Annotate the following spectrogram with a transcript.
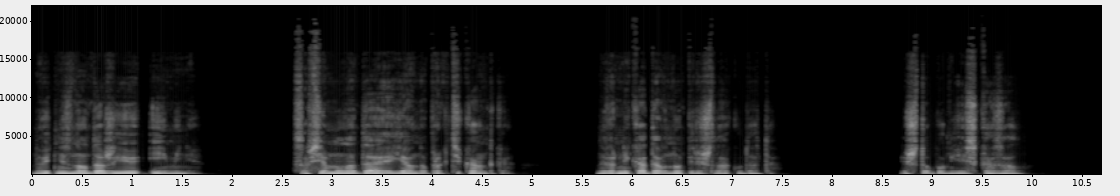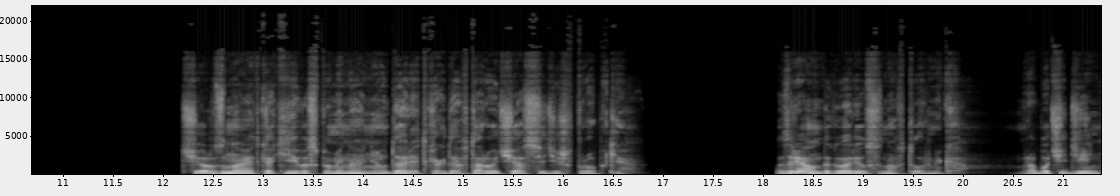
но ведь не знал даже ее имени. Совсем молодая, явно практикантка. Наверняка давно перешла куда-то. И что бы он ей сказал? Черт знает, какие воспоминания ударят, когда второй час сидишь в пробке. Зря он договорился на вторник. Рабочий день,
